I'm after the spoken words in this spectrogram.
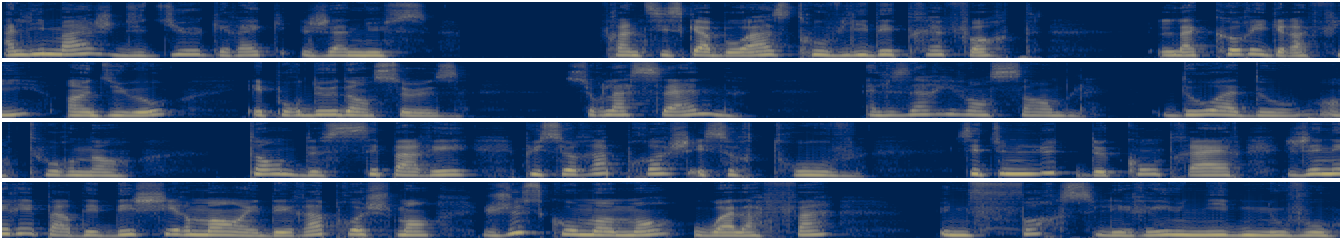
à l'image du dieu grec Janus. Francisca Boaz trouve l'idée très forte. La chorégraphie, un duo, est pour deux danseuses. Sur la scène, elles arrivent ensemble, dos à dos, en tournant, tentent de se séparer, puis se rapprochent et se retrouvent. C'est une lutte de contraires générée par des déchirements et des rapprochements jusqu'au moment où, à la fin, une force les réunit de nouveau.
